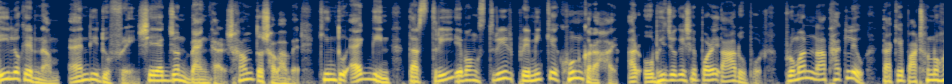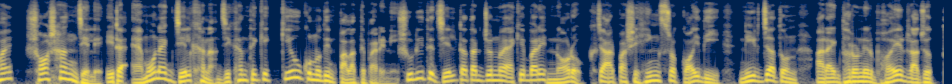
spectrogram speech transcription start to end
এই লোকের নাম অ্যান্ডি ডুফ্রেইন। সে একজন ব্যাংকার, শান্ত স্বভাবের। কিন্তু একদিন তার স্ত্রী এবং স্ত্রীর প্রেমিককে খুন করা হয় আর অভিযোগ এসে পড়ে তার উপর। প্রমাণ না থাকলেও তাকে পাঠানো হয় শ্মশান জেলে। এটা এমন এক জেলখানা যেখান থেকে কেউ কোনোদিন পালাতে পারেনি। শুরুতে জেলটা তার জন্য একেবারে নরক, চারপাশে হিংস্র কয়েদি, নির্যাতন আর এক ধরনের ভয়ের রাজত্ব।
